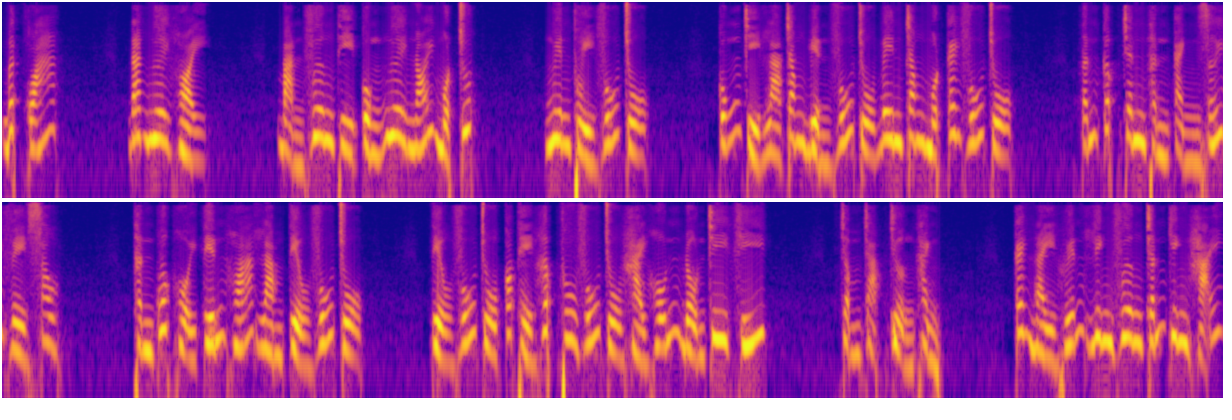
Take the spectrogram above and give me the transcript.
Bất quá. Đã ngươi hỏi. Bản vương thì cùng ngươi nói một chút. Nguyên thủy vũ trụ. Cũng chỉ là trong biển vũ trụ bên trong một cái vũ trụ. Tấn cấp chân thần cảnh giới về sau. Thần quốc hội tiến hóa làm tiểu vũ trụ. Tiểu vũ trụ có thể hấp thu vũ trụ hải hỗn độn chi khí. chậm chạp trưởng thành. Cách này huyến linh vương chấn kinh hãi.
